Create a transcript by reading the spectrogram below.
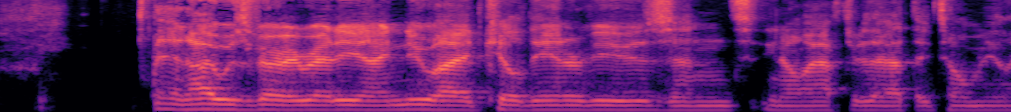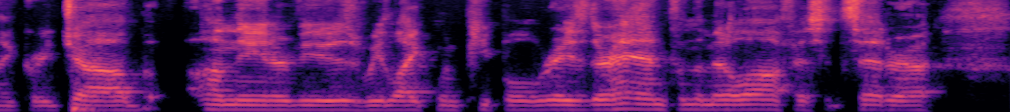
and I was very ready. I knew I had killed the interviews, and you know after that they told me like great job on the interviews. We like when people raise their hand from the middle office, etc.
